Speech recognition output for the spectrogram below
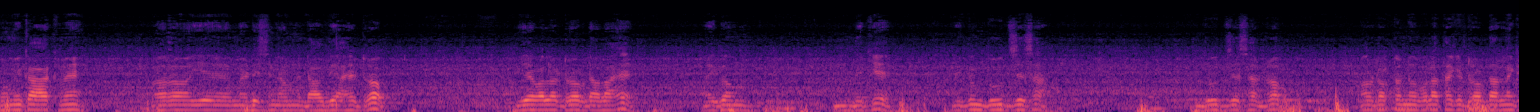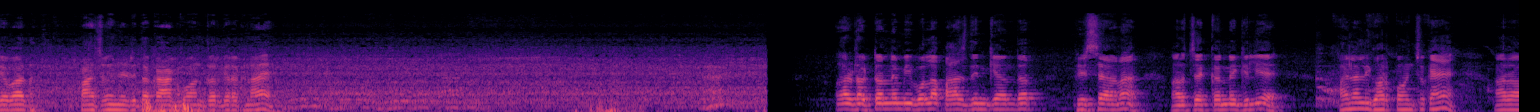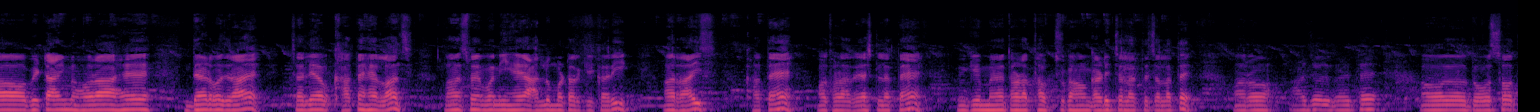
मम्मी का आँख में और ये मेडिसिन हमने डाल दिया है ड्रॉप। ये वाला ड्रॉप डाला है। एकदम, देखिए, एकदम दूध जैसा दूध जैसा ड्रॉप। और डॉक्टर ने बोला था कि ड्रॉप डालने के बाद पाँच मिनट तक आँख बंद करके रखना है। और डॉक्टर ने भी बोला, पाँच दिन के अंदर फिर से आना और चेक करने के लिए। फाइनली घर पहुँच चुके हैं। और अभी टाइम हो रहा है, डेढ़ बज रहा है। चलिए अब खाते हैं लंच लंच में बनी है आलू मटर की करी और राइस खाते हैं और थोड़ा रेस्ट लेते हैं, क्योंकि मैं थोड़ा थक चुका हूँ गाड़ी चलाते चलाते। और आज गए थे और 200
